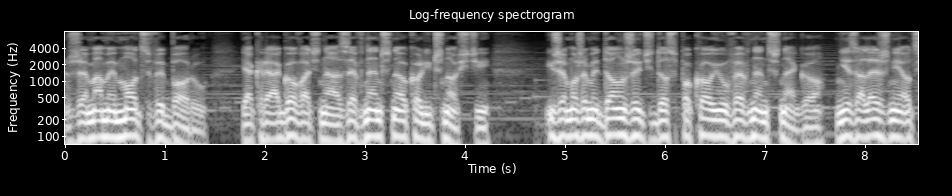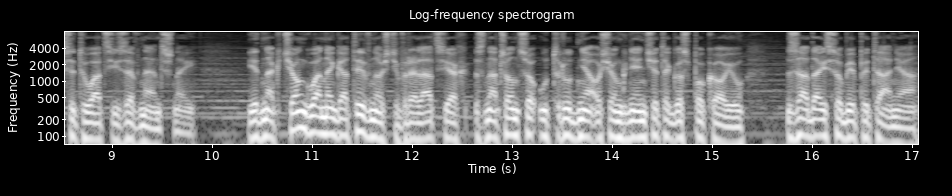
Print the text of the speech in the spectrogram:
że mamy moc wyboru, jak reagować na zewnętrzne okoliczności i że możemy dążyć do spokoju wewnętrznego, niezależnie od sytuacji zewnętrznej. Jednak ciągła negatywność w relacjach znacząco utrudnia osiągnięcie tego spokoju. Zadaj sobie pytania,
